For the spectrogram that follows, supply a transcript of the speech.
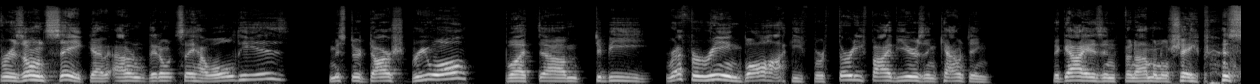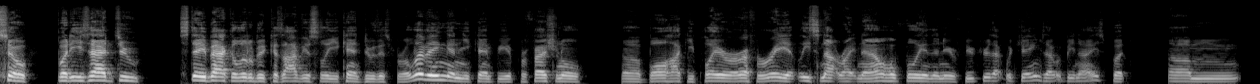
for his own sake. I, I don't. They don't say how old he is, Mister Darsh Grewal, but um, to be refereeing ball hockey for 35 years and counting, the guy is in phenomenal shape. so, but he's had to stay back a little bit because obviously you can't do this for a living, and you can't be a professional uh, ball hockey player or referee. At least not right now. Hopefully, in the near future, that would change. That would be nice, but. Um,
